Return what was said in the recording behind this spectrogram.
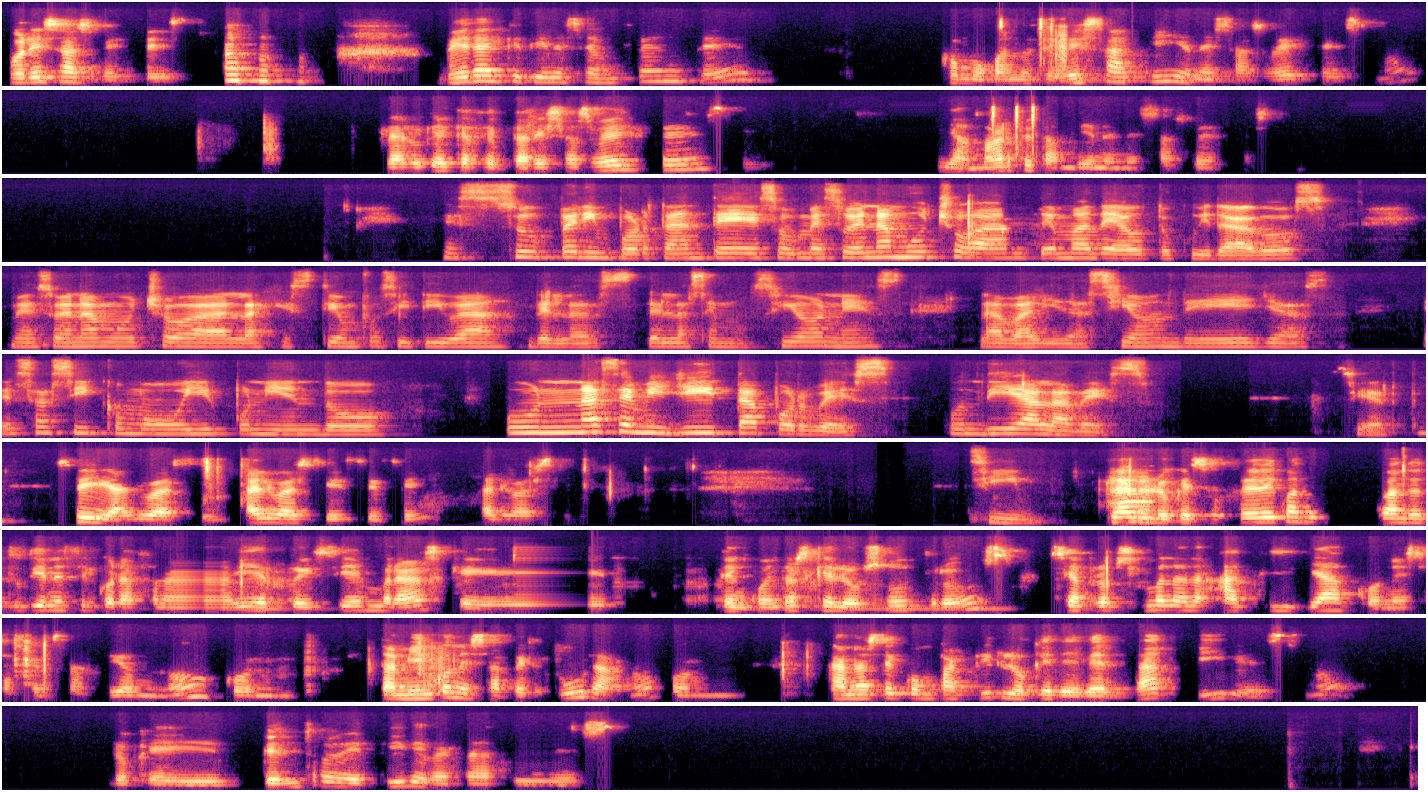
por esas veces. Ver al que tienes enfrente como cuando te ves a ti en esas veces, ¿no? Claro que hay que aceptar esas veces y, amarte también en esas veces. Es súper importante eso. Me suena mucho al tema de autocuidados, me suena mucho a la gestión positiva de las, de las emociones, la validación de ellas. Es así como ir poniendo una semillita por vez, un día a la vez, ¿cierto? Sí, algo así, algo así, sí, sí, algo así. Sí. Claro, ah. lo que sucede cuando, cuando tú tienes el corazón abierto y siembras, que te encuentras que los otros se aproximan a, ti ya con esa sensación, ¿no? Con, también con esa apertura, ¿no? Con ganas de compartir lo que de verdad vives, ¿no? Lo que dentro de ti de verdad vives.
